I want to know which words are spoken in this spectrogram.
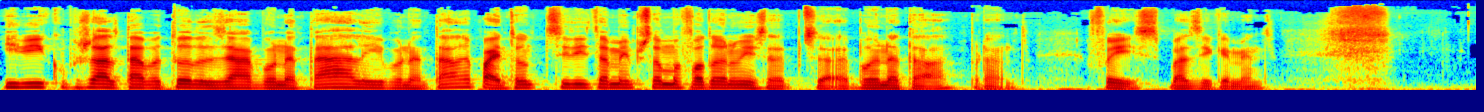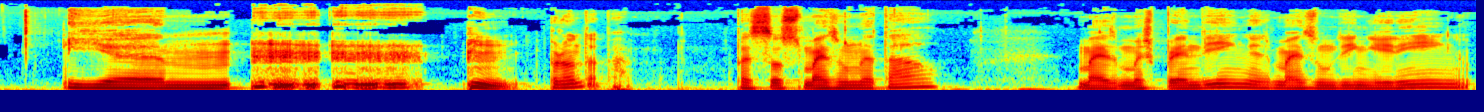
e vi que o pessoal estava todo já Bom Natal e Bom Natal. Epá, então decidi também postar uma foto no Insta, Bom Natal, pronto. Foi isso, basicamente. E hum, pronto, opá, passou-se mais um Natal, mais umas prendinhas, mais um dinheirinho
